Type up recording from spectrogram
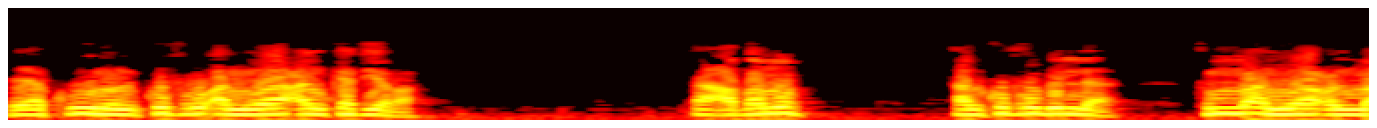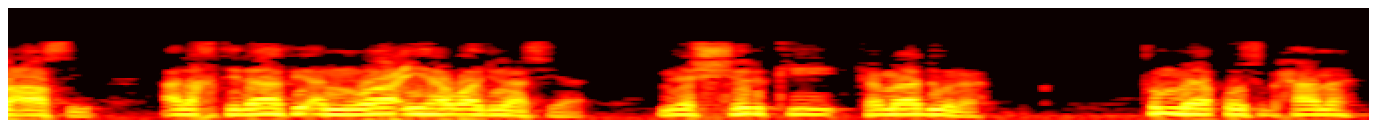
فيكون الكفر أنواعا كثيرة. أعظمه الكفر بالله ثم أنواع المعاصي على اختلاف أنواعها وأجناسها من الشرك فما دونه. ثم يقول سبحانه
